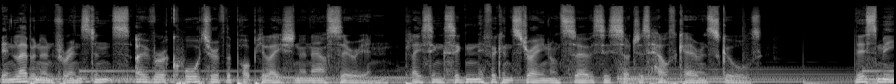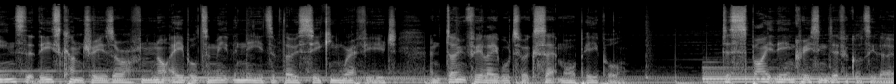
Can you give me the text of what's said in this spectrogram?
In Lebanon, for instance, over a quarter of the population are now Syrian, placing significant strain on services such as healthcare and schools. This means that these countries are often not able to meet the needs of those seeking refuge and don't feel able to accept more people. Despite the increasing difficulty, though,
